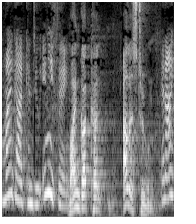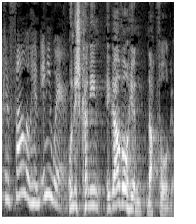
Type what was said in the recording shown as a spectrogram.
My God can do anything. Mein Gott kann alles tun. And I can follow him anywhere. Und ich kann ihn, egal wohin, nachfolgen.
